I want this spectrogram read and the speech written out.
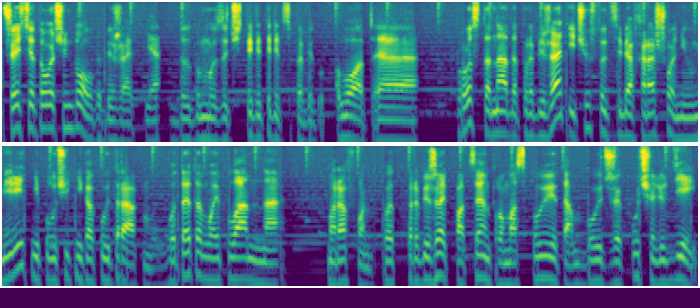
Шесть это очень долго бежать. Я думаю, за 4.30 побегу. Вот. э, просто надо пробежать и чувствовать себя хорошо, не умереть, не получить никакую травму. Вот это мой план на марафон. Пробежать по центру Москвы, там будет же куча людей.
